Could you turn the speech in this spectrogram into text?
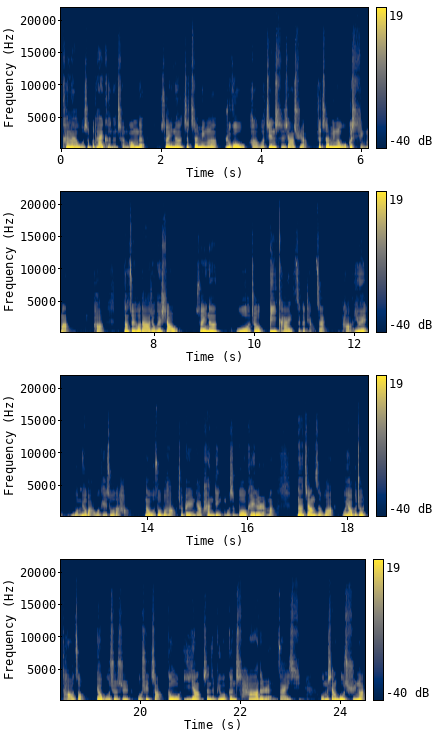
看来我是不太可能成功的。所以呢，这证明了，如果呃我坚持下去啊，就证明了我不行嘛。好，那最后大家就会笑我。所以呢，我就避开这个挑战。好，因为我没有把握可以做得好，那我做不好就被人家判定我是不 OK 的人嘛。那这样子的话，我要不就逃走，要不就是我去找跟我一样甚至比我更差的人在一起，我们相互取暖，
